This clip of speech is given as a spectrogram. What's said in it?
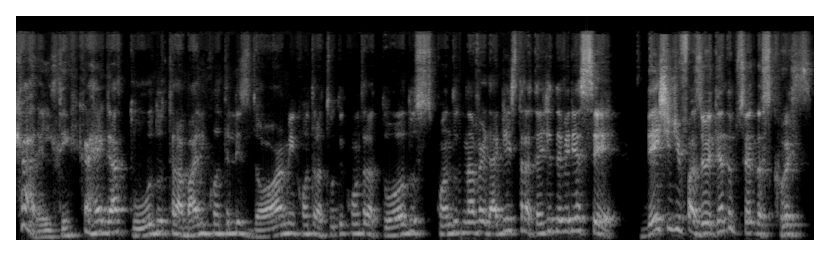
Cara, ele tem que carregar tudo, trabalha enquanto eles dormem, contra tudo e contra todos, quando na verdade a estratégia deveria ser: deixe de fazer 80% das coisas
